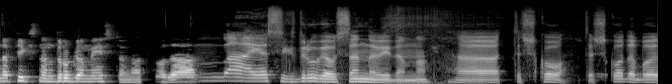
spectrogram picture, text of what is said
na fiksnem drugem mestu. No, da... ba, jaz jih druge vsem ne vidim. No. Uh, težko, težko, da bo.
